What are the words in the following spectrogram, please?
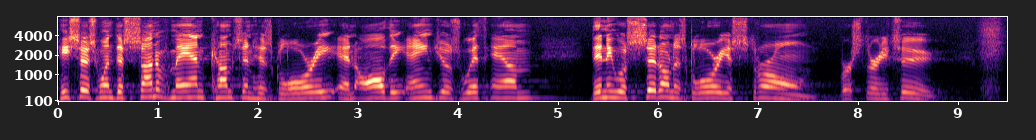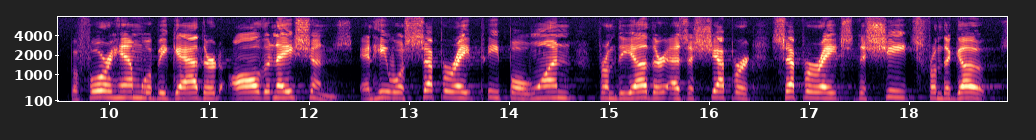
He says, When the Son of Man comes in his glory and all the angels with him, then he will sit on his glorious throne. Verse 32. Before him will be gathered all the nations, and he will separate people one from the other as a shepherd separates the sheep from the goats.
